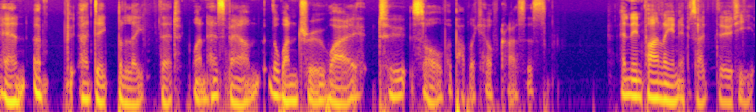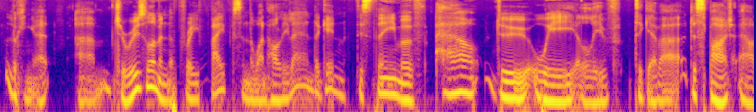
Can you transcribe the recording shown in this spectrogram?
and a, a deep belief that one has found the one true way to solve a public health crisis. And then finally, in episode 30, looking at um, Jerusalem and the three faiths and the one holy land. Again, this theme of how do we live together despite our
